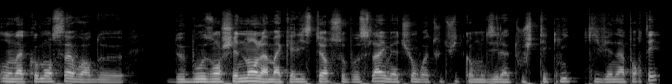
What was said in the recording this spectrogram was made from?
on a commencé à avoir de, de beaux enchaînements. La McAllister, Soboslai, Mathieu, on voit tout de suite, comme on disait, la touche technique qui vient apporter.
